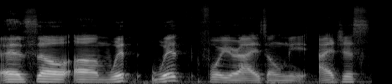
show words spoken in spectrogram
And so um, with with For Your Eyes Only, I just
